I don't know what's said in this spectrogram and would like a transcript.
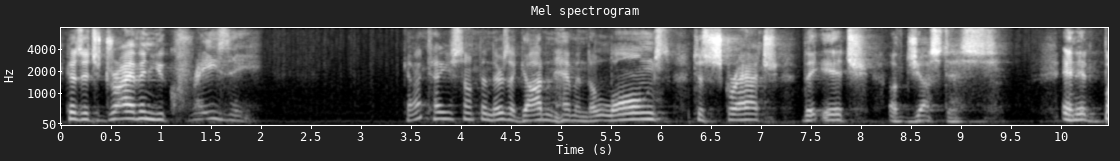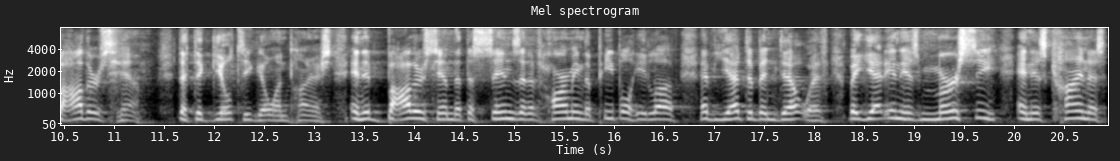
because it's driving you crazy. Can I tell you something? There's a God in heaven that longs to scratch the itch of justice. And it bothers him that the guilty go unpunished. And it bothers him that the sins that have harming the people he loved have yet to been dealt with. But yet in his mercy and his kindness,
